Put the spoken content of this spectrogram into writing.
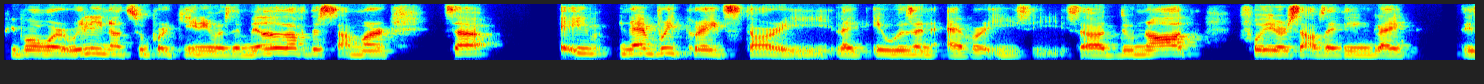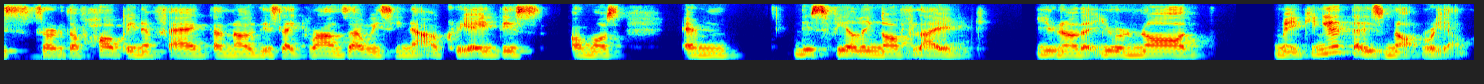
People were really not super keen. It was the middle of the summer. So in every great story, like it wasn't ever easy. So do not fool yourselves. I think like this sort of Hopin effect and all these like rounds that we see now create this almost um this feeling of like you know that you're not making it that is not real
